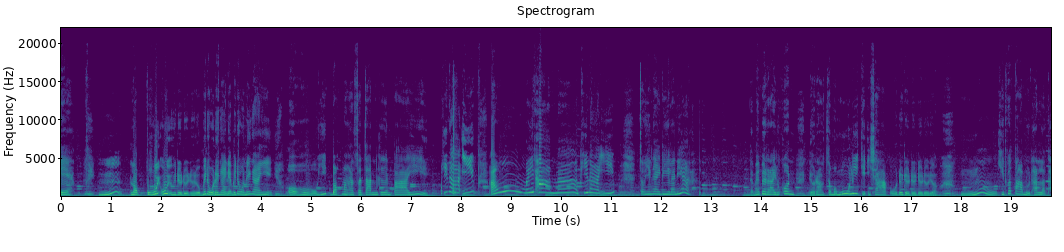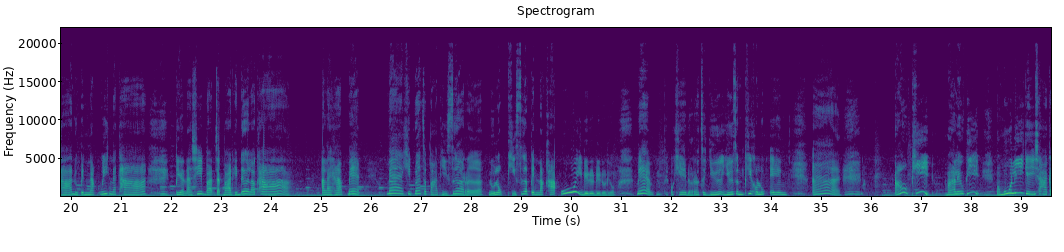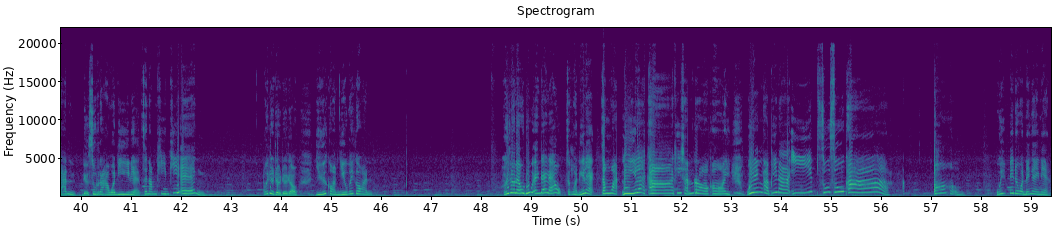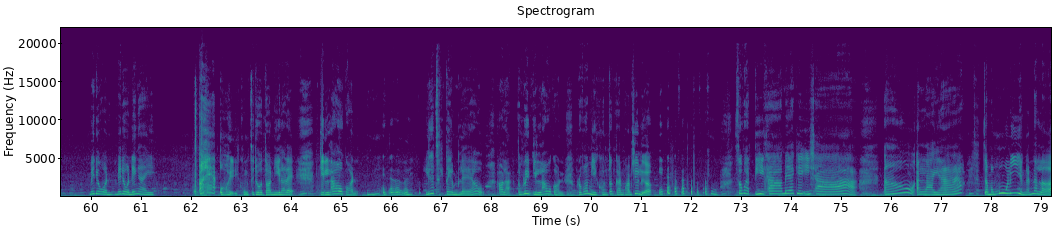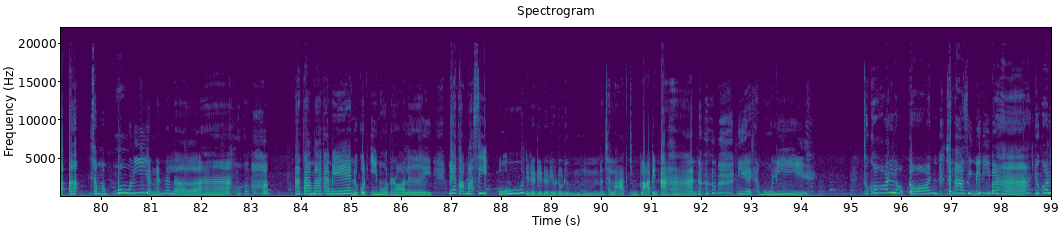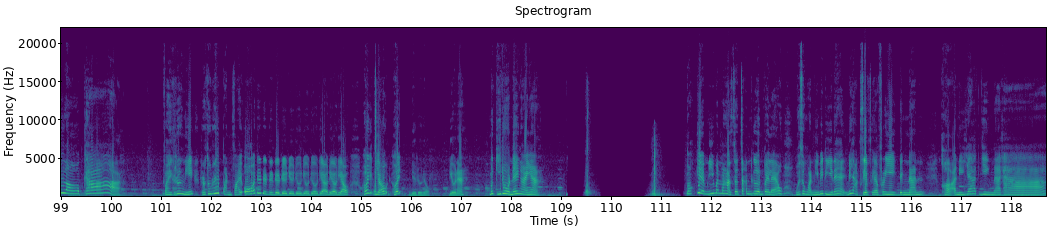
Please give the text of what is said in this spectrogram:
อืมหลบอุ้ยอุ้ยเดี๋ยวเดี๋ยวเดี๋ยวไม่โดนได้ไงเนี่ยไม่โดนได้ไง โอ้โหฮิตบ็อกมหัศจรรย์เกินไป พี่นาอีฟเอ้าไม่ทันนะพี่นาอีฟจะยังไงดีล่ะเนี่ย แต่ไม่เป็นไรทุกคน เดี๋ยวเราจะมามู่ลี่เกอิชา โอ้เดี๋ยวเดี๋ยวเดี๋ยวเดี๋ยวเดี๋ยวอืมคิดว่าตามหนูทันหรอคะ หนูเป็นนักวิ่งนะคะ เปลี่ยนอาชีพจากบาร์เทนเดอร์แล้วค่ะ อะไรฮะแม่ แม่คิดว่าจะปาผีเสื้อเหรอ หนูหลบผีเสื้อเป็นนะคะ อุ้ยเดี๋ยวเดี๋ยวเดี๋ยวเดี๋ยวแม่ โอเค เดี๋ยวเราจะยื้อ ยื้อจนพี่เขาลุกเอง อ่า เอ้าพี่มาเร็วพี่ มามู่ลี่เกอิชากัน เดี๋ยวสุราวดีเนี่ยจะนำทีมพี่เอง เฮ้ยเดี๋ยวเดี๋ยวเดี๋ยวเดี๋ยวยื้อก่อนยื้อไว้ก่อน เฮ้ยเร็วๆดูเองได้แล้ว จังหวะนี้แหละ จังหวะนี้แหละค่ะ ที่ฉันรอคอย วิ่งค่ะพี่นาอีฟสู้ๆค่ะอ๋ออุ้ยไม่โดนได้ไงเนี่ย ไม่โดนไม่โดนได้ไงโอ้ยคงจะโดนตอนนี้แล้วแหละ กินเหล้าก่อนอืมเลือดฉันเต็มแล้ว เอาล่ะ ต้องรีบกินเหล้าก่อน เพราะว่ามีคนต้องการความช่วยเหลืออุ๊บ สวัสดีค่ะ แม่เกอีชาเอ้าอะไรฮะ จะมามู่ลี่อย่างนั้นน่ะเหรออะจะมามู่ลี่อย่างนั้นน่ะเหรออ่าอาตามมาค่ะแม่ หนูกดอีโมดรอเลย แม่ตามมาสิอู้เดี๋ยวเดี๋ยวเดี๋ยวเดี๋ยวเดี๋ยวมันฉลาดกินปลาเป็นอาหาร นี่เลยค่ะมูลี่ ทุกคนหลบก่อน ฉันพาสิ่งไม่ดีมาหา ทุกคนหลบค่ะ ไฟเครื่องนี้เราต้องรีบปั่นไฟโอ้เดี๋ยวเดี๋ยวเดี๋ยวเดี๋ยวเดี๋ยวเดี๋ยวเดี๋ยวเดี๋ยวเดี๋ยวเดี๋ยวเฮ้ยเดี๋ยวเฮ้ยเดี๋ยวเดี๋ยวเดี๋ยวเดี๋ยวนะ เมื่อกี้โดนได้ไงอะบล็อกเกมนี้มันมหัศจรรย์เกินไปแล้วโอ้ยจังหวะนี้ไม่ดีแน่ ไม่อยากเสียแฟร์ฟรี ดังนั้น ขออนุญาตยิงนะคะ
